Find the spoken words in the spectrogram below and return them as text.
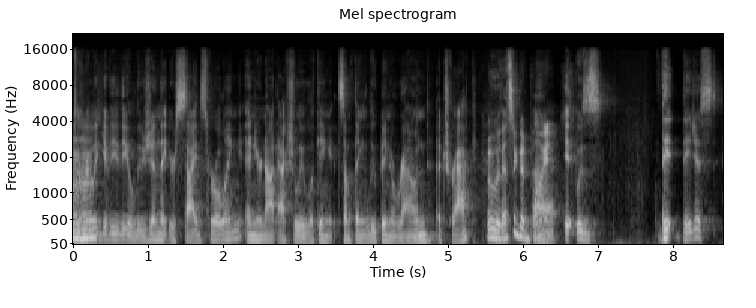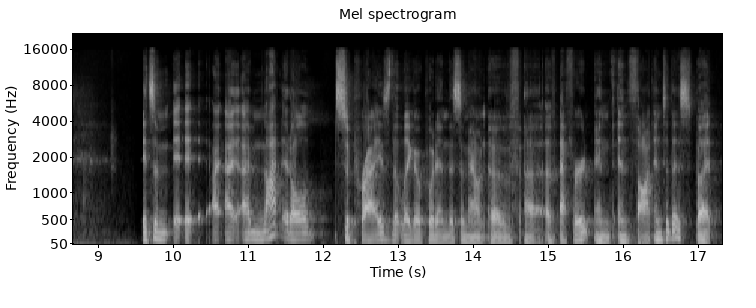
to really give you the illusion that you're side scrolling and you're not actually looking at something looping around a track. Ooh, that's a good point. Uh, it was they they just it's a it, I, I I'm not at all surprised that Lego put in this amount of uh, of effort and and thought into this, but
